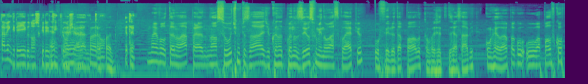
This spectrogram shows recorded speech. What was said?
Tava em grego, nosso grego É, enferrujado, é, foda, então. foda. Fica tranquilo. Mas voltando lá para nosso último episódio, quando, quando Zeus fulminou Asclépio, o filho da Apolo, como a gente já sabe, com relâmpago, o Apolo ficou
